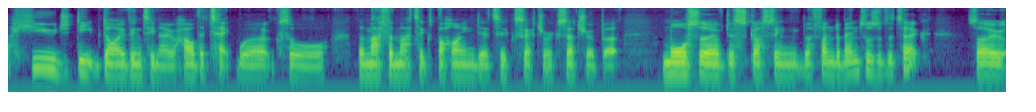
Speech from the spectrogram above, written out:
a huge deep dive into you know how the tech works or the mathematics behind it, etc., etc., but more so of discussing the fundamentals of the tech. So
